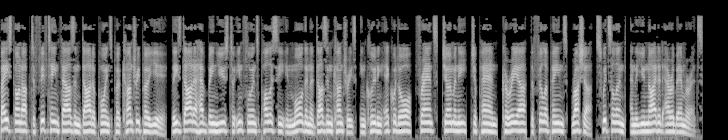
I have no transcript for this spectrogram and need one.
Based on up to 15,000 data points per country per year, these data have been used to influence policy in more than a dozen countries, including Ecuador, France, Germany, Japan, Korea, the Philippines, Russia, Switzerland, and the United Arab Emirates.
